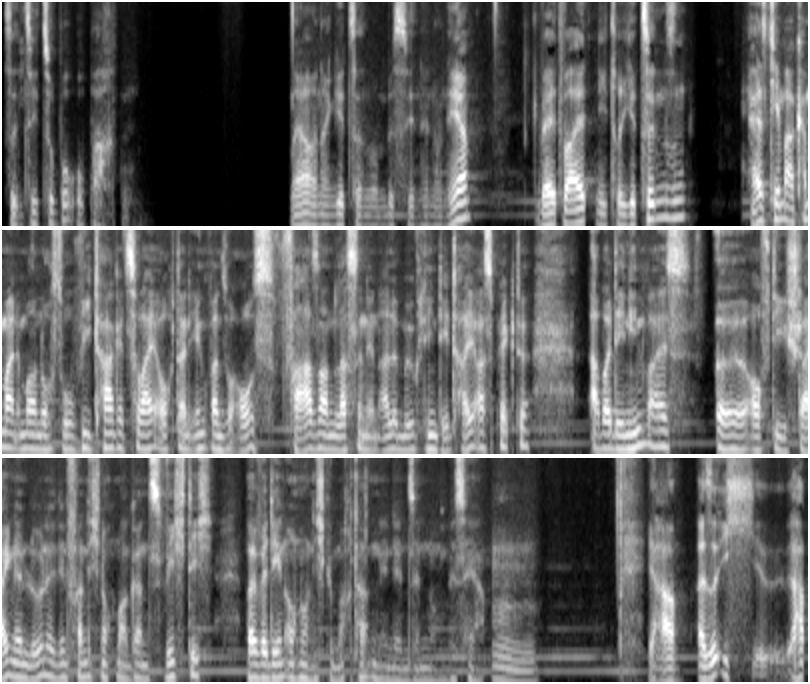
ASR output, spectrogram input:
sind sie zu beobachten. Ja, und dann geht's dann so ein bisschen hin und her. Weltweit niedrige Zinsen. Ja, das Thema kann man immer noch so wie Tage zwei auch dann irgendwann so ausfasern lassen in alle möglichen Detailaspekte. Aber den Hinweis äh, auf die steigenden Löhne, den fand ich nochmal ganz wichtig, weil wir den auch noch nicht gemacht hatten in den Sendungen bisher. Mhm. Ja, also ich äh, habe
